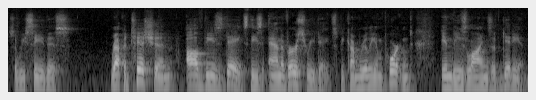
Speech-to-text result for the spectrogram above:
So we see this repetition of these dates, these anniversary dates, become really important in these lines of Gideon,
